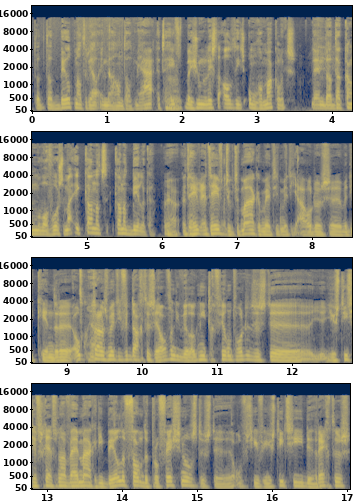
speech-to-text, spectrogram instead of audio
dat, dat beeldmateriaal in de hand had. Maar ja, het heeft bij journalisten altijd iets ongemakkelijks. En dat, dat kan ik me wel voorstellen. Maar ik kan het, kan het billiken. Ja, het, heeft, het heeft natuurlijk te maken met die, met die ouders, uh, met die kinderen. Ook ja. trouwens met die verdachte zelf, en die wil ook niet gefilmd worden. Dus de justitie heeft gezegd, nou, wij maken die beelden van de professionals... dus de officier van justitie, de rechters.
